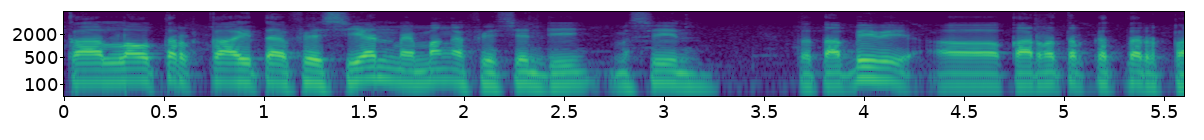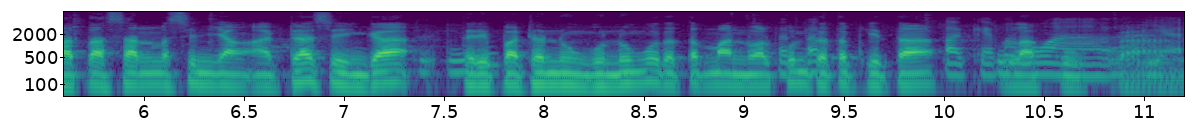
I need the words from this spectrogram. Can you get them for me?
kalau terkait efisien memang efisien di mesin tetapi eh, karena terketerbatasan mesin yang ada sehingga daripada nunggu-nunggu tetap manual pun Tetap tetap kita pakai manual, lakukan. ya.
